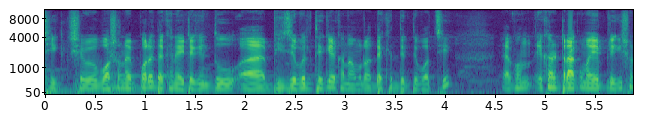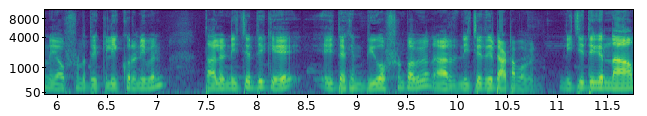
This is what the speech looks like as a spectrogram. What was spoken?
ঠিক সেভাবে বসানোর পরে দেখেন এটা কিন্তু ভিজিবল থেকে এখানে আমরা দেখে, দেখতে পাচ্ছি। এখন এখানে ট্র্যাক মাই অ্যাপ্লিকেশন এই অপশনটাতে ক্লিক করে নেবেন। তাহলে নিচের দিকে এই দেখেন ভিউ অপশন পাবেন আর নিচে দিয়ে ডাটা পাবেন। নিচের দিকে নাম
